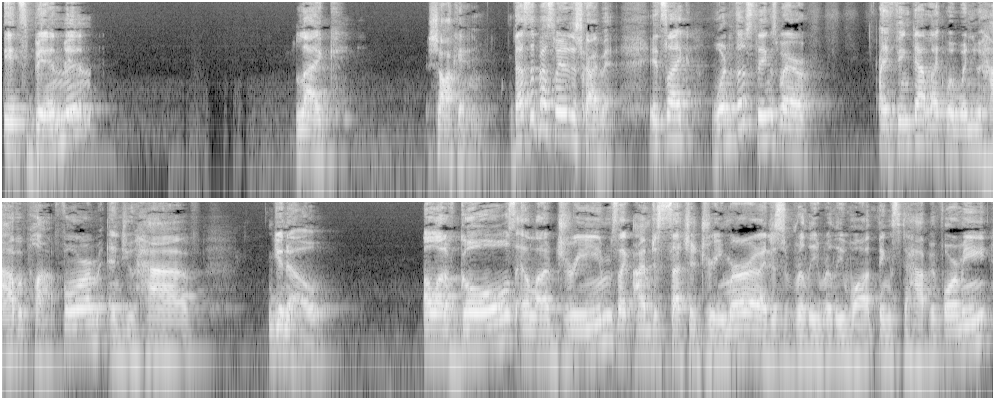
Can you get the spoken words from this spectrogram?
It's been like shocking. That's the best way to describe it. It's like one of those things where I think that like when, you have a platform and you have, you know, a lot of goals and a lot of dreams, like I'm just such a dreamer and I just really, really want things to happen for me.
